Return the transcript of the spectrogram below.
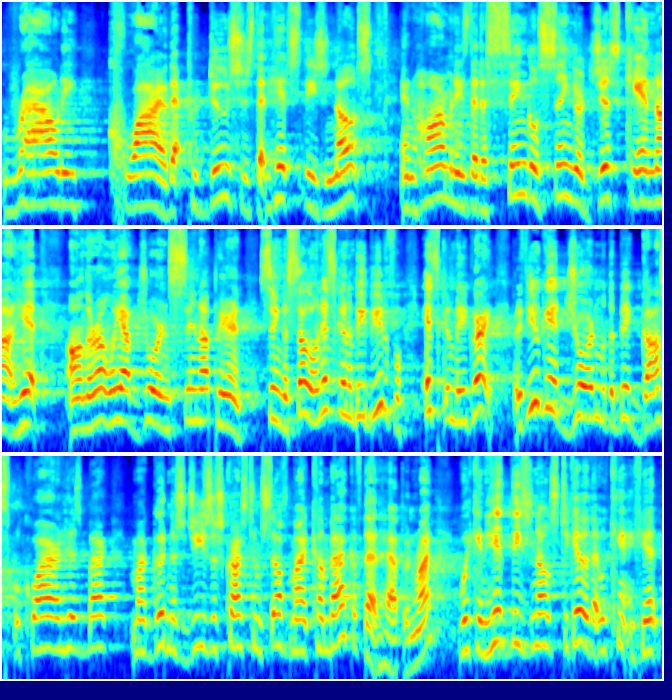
rowdy choir that produces, that hits these notes and harmonies that a single singer just cannot hit on their own. We have Jordan sing up here and sing a solo, and it's going to be beautiful. It's going to be great. But if you get Jordan with a big gospel choir at his back, my goodness, Jesus Christ himself might come back if that happened, right? We can hit these notes together that we can't hit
